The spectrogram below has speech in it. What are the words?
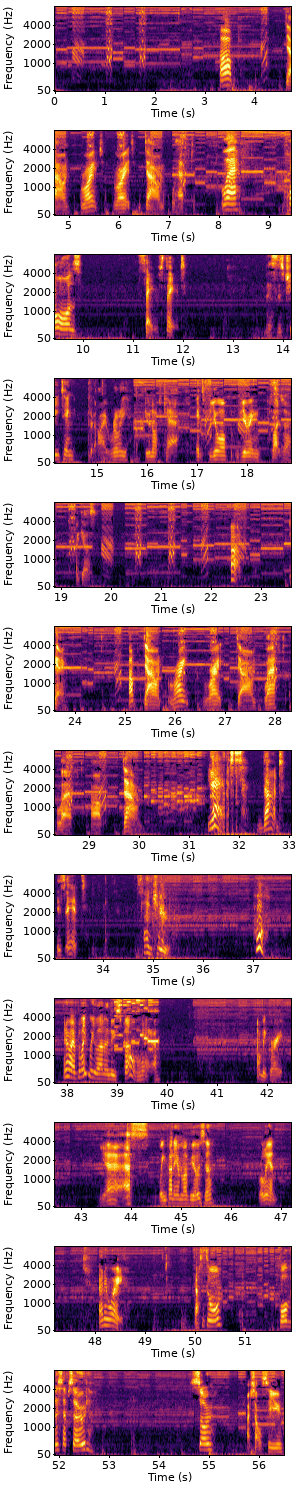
Up, down, right, right, down, left, left. Pause. Save state. This is cheating, but I really do not care. It's for your viewing pleasure, I guess. Ah. Okay. Up, down, right, right, down, left, left, up, down. Yes! That is it. Thank you. Whew. Anyway, I believe we learned a new spell here. That'll be great. Yes! Wingardium Leviosa. Brilliant. Anyway, that is all for this episode. So, I shall see you.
